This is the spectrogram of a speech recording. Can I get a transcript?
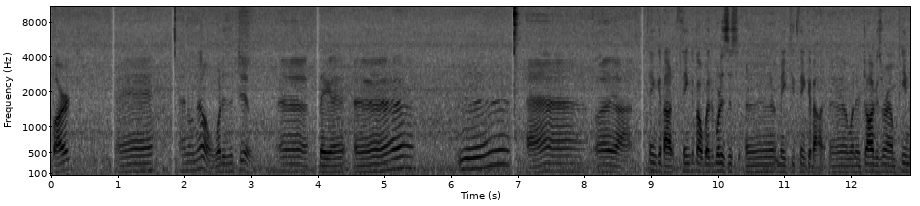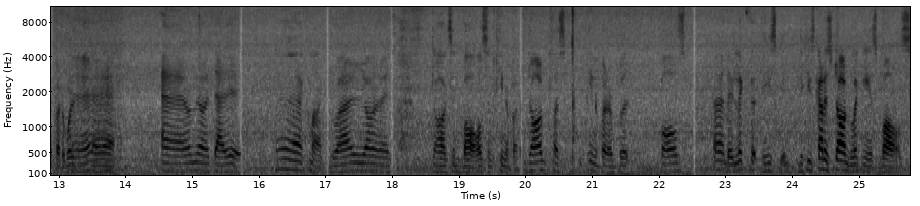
Bark? Eh? I don't know. What does it do? Uh, they, uh, uh, uh, ah, oh yeah. Think about it. Think about what, what does this, uh, make you think about? Uh, when a dog is around peanut butter, what is, uh, I don't know what that is. Uh, come on. Why you don't Dogs and balls and peanut butter. Dog plus peanut butter, but balls, uh, they lick the, he's, he's got his dog licking his balls.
